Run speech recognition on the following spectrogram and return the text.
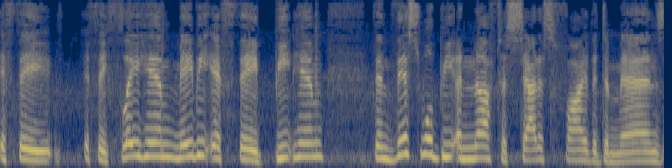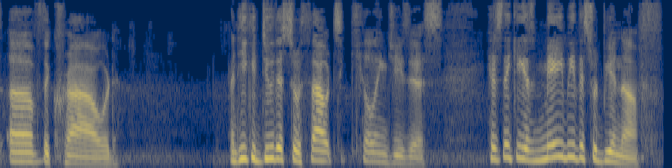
if they if they flay him, maybe if they beat him, then this will be enough to satisfy the demands of the crowd. And he could do this without killing Jesus. His thinking is maybe this would be enough.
